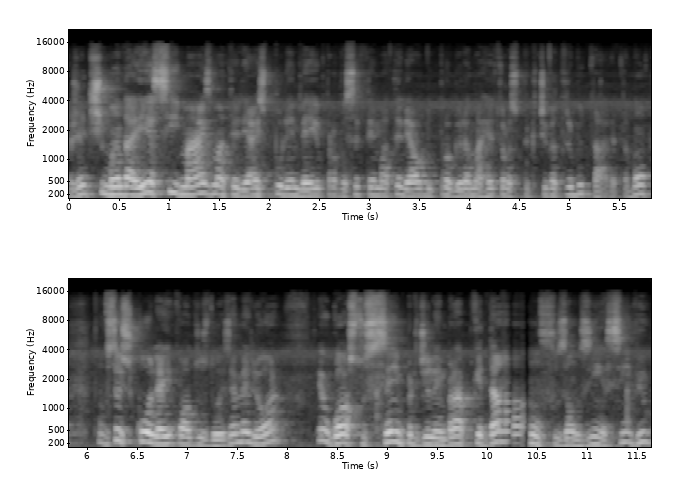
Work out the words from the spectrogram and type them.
a gente te manda esse e mais materiais por e-mail para você ter material do programa Retrospectiva Tributária, tá bom? Então você escolha aí qual dos dois é melhor. Eu gosto sempre de lembrar, porque dá uma confusãozinha assim, viu?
